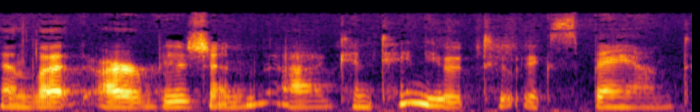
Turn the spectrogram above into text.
and let our vision uh, continue to expand.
